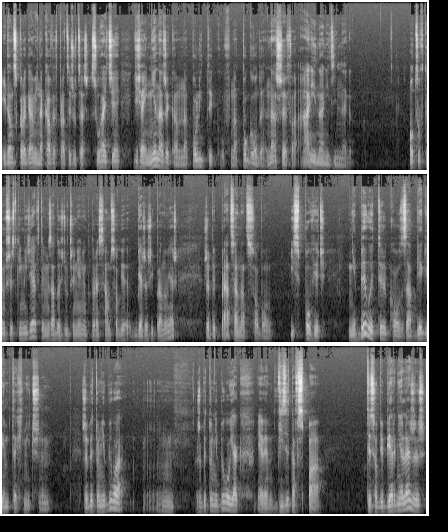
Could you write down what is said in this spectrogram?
Idąc z kolegami na kawę w pracy rzucasz. Słuchajcie, dzisiaj nie narzekam na polityków, na pogodę, na szefa, ani na nic innego. O co w tym wszystkim idzie? W tym zadośćuczynieniu, które sam sobie bierzesz i planujesz? Żeby praca nad sobą i spowiedź nie były tylko zabiegiem technicznym. Żeby to nie była, mm, żeby to nie było jak, nie wiem, wizyta w spa. Ty sobie biernie leżysz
